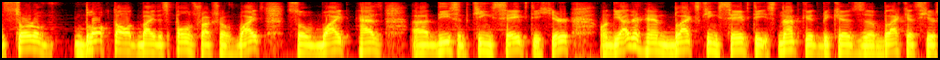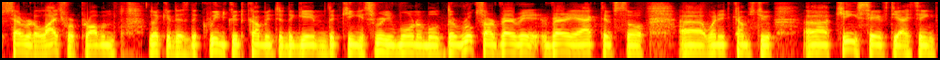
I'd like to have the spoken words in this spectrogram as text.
sort of blocked out by the pawn structure of white. So white has a decent king safety here. On the other hand black's king safety is not good because uh, black has here several lights for problems. Look at this the queen could come into the game. The king is really vulnerable. The rooks are very very active. So uh, when it comes to uh, king safety i think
